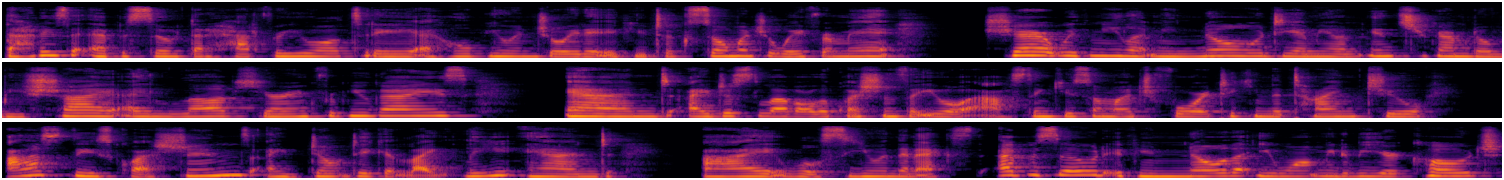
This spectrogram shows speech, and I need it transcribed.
That is the episode that I had for you all today. I hope you enjoyed it. If you took so much away from it, share it with me. Let me know. DM me on Instagram. Don't be shy. I love hearing from you guys. And I just love all the questions that you all ask. Thank you so much for taking the time to ask these questions. I don't take it lightly. And I will see you in the next episode. If you know that you want me to be your coach,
